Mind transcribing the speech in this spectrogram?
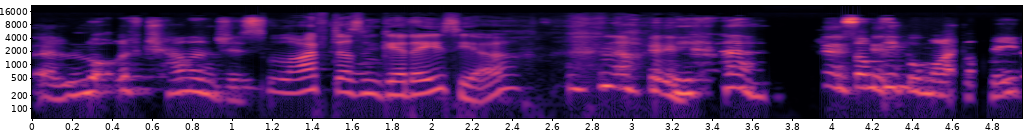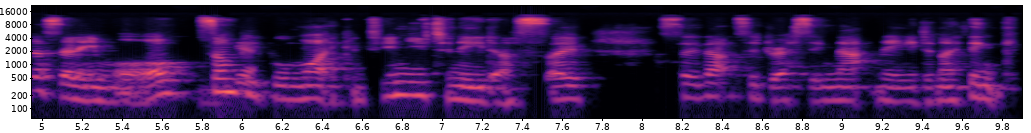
a lot of challenges. Life doesn't get easier. no. Yeah. Some people might not need us anymore. Some yeah. people might continue to need us. So, so that's addressing that need. And I think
